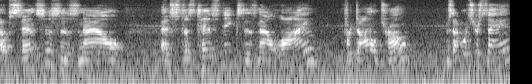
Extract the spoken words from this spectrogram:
of Census is now, and statistics is now lying for Donald Trump? Is that what you're saying?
